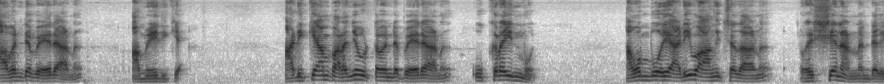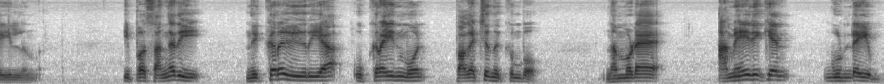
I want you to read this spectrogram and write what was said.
അവന്റെ പേരാണ് അമേരിക്ക. അടിക്കാൻ പറഞ്ഞു വിട്ടവന്റെ പേരാണ് ഉക്രൈൻ മോൻ. അവൻ പോയി അടി വാങ്ങിച്ചതാണ് റഷ്യൻ അണ്ണന്റെ കയ്യിൽ നിന്ന്. ഇപ്പോൾ സംഗതി നിക്കറ് കീറിയ ഉക്രൈൻ മോൻ പകച്ചു നിൽക്കുമ്പോൾ നമ്മുടെ അമേരിക്കൻ ഗുണ്ടയും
